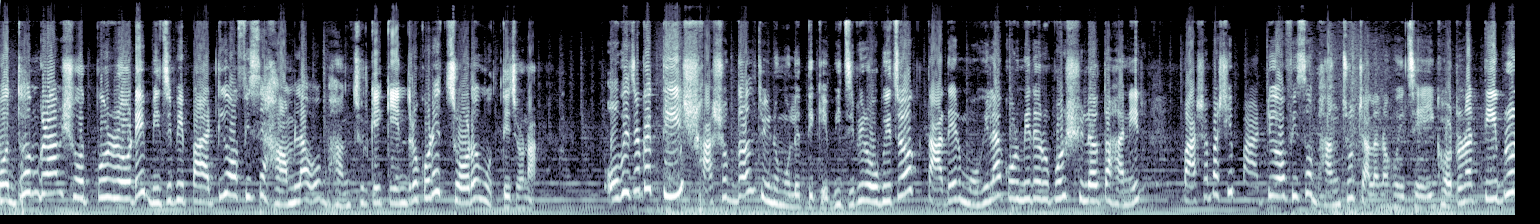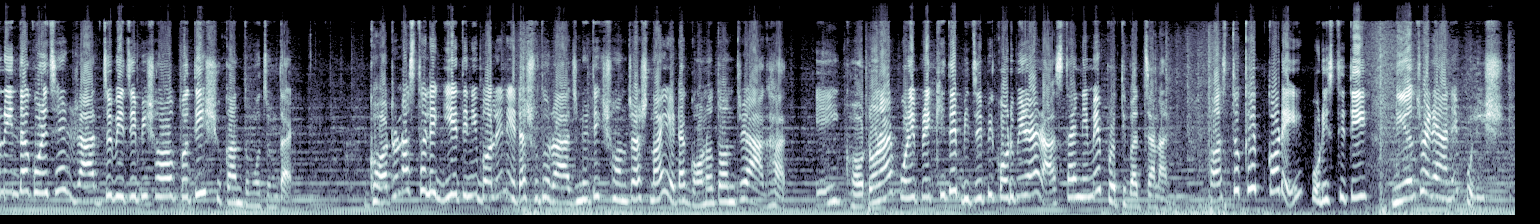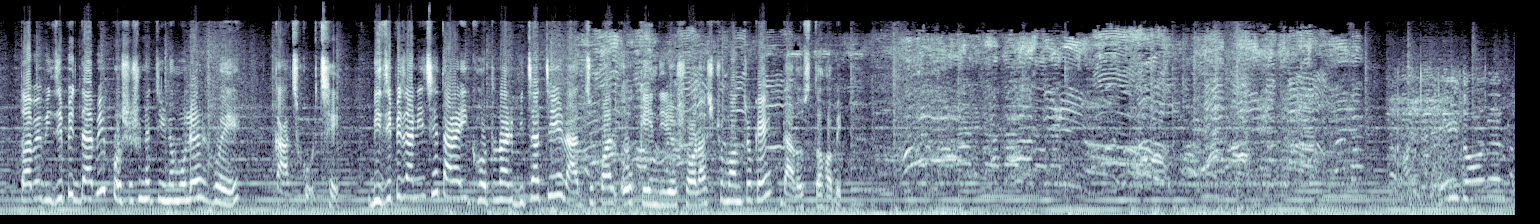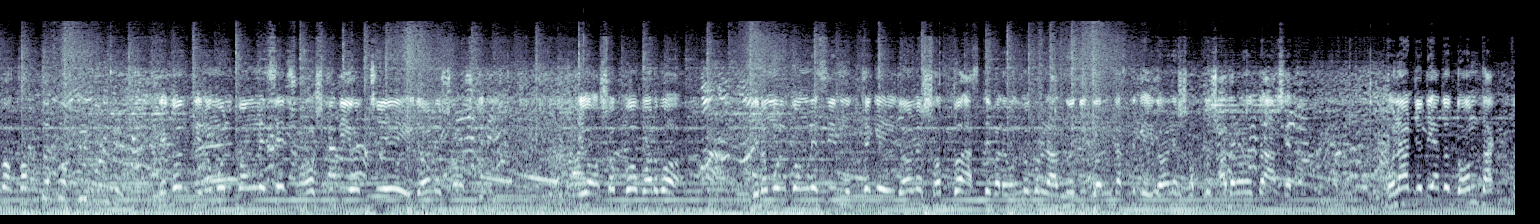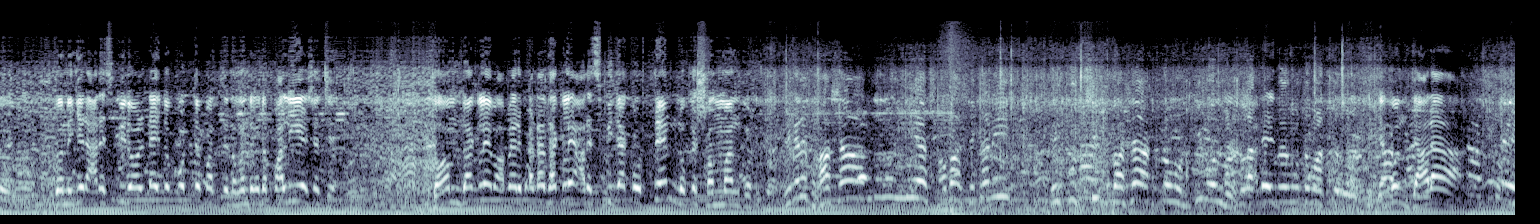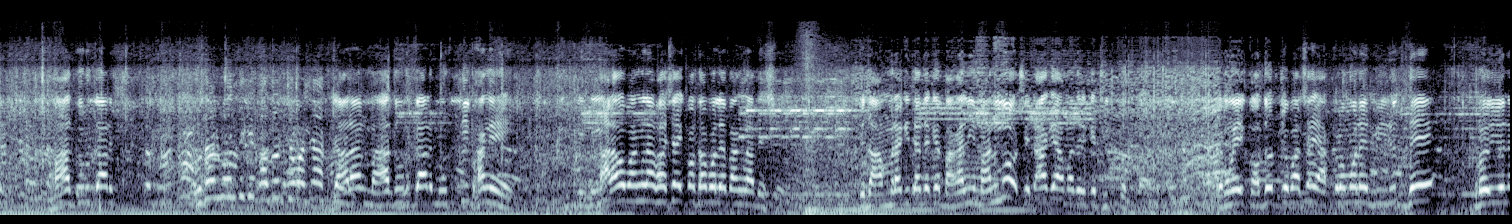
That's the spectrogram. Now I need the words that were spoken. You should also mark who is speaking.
Speaker 1: মধ্যমগ্রাম সোদপুর রোডে BJP party অফিসে হামলা ও ভাঙচুরকে কেন্দ্র করে চরম উত্তেজনা। অভিযোগের তীর শাসক দল তৃণমূলের দিকে। বিজেপির অভিযোগ, তাদের মহিলা কর্মীদের উপর শ্লীলতাহানির পাশাপাশি পার্টি অফিসও ভাঙচুর চালানো হয়েছে। এই ঘটনার তীব্র নিন্দা করেছেন রাজ্য বিজেপি সভাপতি সুকান্ত মজুমদার। ঘটনাস্থলে গিয়ে তিনি বলেন, এটা শুধু রাজনৈতিক সন্ত্রাস নয়, এটা গণতন্ত্রের আঘাত। এই ঘটনার পরিপ্রেক্ষিতে বিজেপি কর্মীরা রাস্তায় নেমে প্রতিবাদ জানান। হস্তক্ষেপ করে পরিস্থিতি নিয়ন্ত্রণে আনে পুলিশ। তবে বিজেপির দাবি প্রশাসনের তৃণমূলের হয়ে কাজ করছে। বিজেপি জানিয়েছে তারা এই ঘটনার বিচার চেয়ে রাজ্যপাল ও কেন্দ্রীয় স্বরাষ্ট্র মন্ত্রকের দ্বারস্থ হবে।
Speaker 2: এই ধরনের বক্তব্য কি বলবেন?
Speaker 3: দেখুন তৃণমূল কংগ্রেসের সংস্কৃতি হচ্ছে এই ধরনের সংস্কৃতি। এই অসভ্য বর্ব তৃণমূল কংগ্রেসের মুখ থেকে এই ধরনের শব্দ আসতে পারে। অন্য কোনো রাজনৈতিক দলের কাছ থেকে এই ধরনের শব্দ সাধারণত আসে না। ওনার যদি এত দম থাকতো তো নিজের আর আরএসপি দলটাই তো করতে পারতেন। ওখান থেকে তো পালিয়ে এসেছে। দম থাকলে বাপের বেটা থাকলে আর আরএসপিটা করতেন লোকে সম্মান করতেন।
Speaker 2: যেখানে ভাষা আন্দোলন নিয়ে সভা সেখানেই এই কুৎসিত ভাষা আক্রমণ। কি বলছে
Speaker 3: দেখুন যারা মা দুর্গার
Speaker 2: প্রধানমন্ত্রীকে কদর্য ভাষা
Speaker 3: যারা মা দুর্গার মূর্তি ভাঙে তারাও বাংলা ভাষায় কথা বলে বাংলাদেশে। কিন্তু আমরা কি তাদেরকে বাঙালি মানবো? সেটা আগে আমাদেরকে ঠিক করতে হবে। এবং এই কদর্য ভাষায় আক্রমণের বিরুদ্ধে প্রয়োজনে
